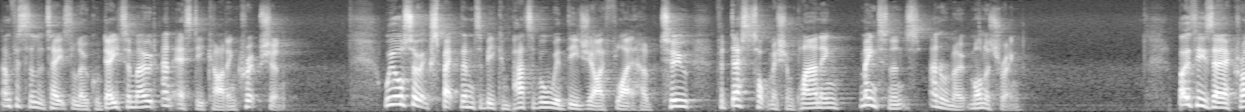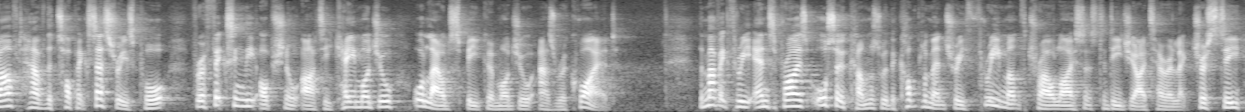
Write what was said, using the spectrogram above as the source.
and facilitates local data mode and SD card encryption. We also expect them to be compatible with DJI Flight Hub 2 for desktop mission planning, maintenance and remote monitoring. Both these aircraft have the top accessories port for affixing the optional RTK module or loudspeaker module as required. The Mavic 3 Enterprise also comes with a complimentary 3-month trial license to DJI Terra Electricity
